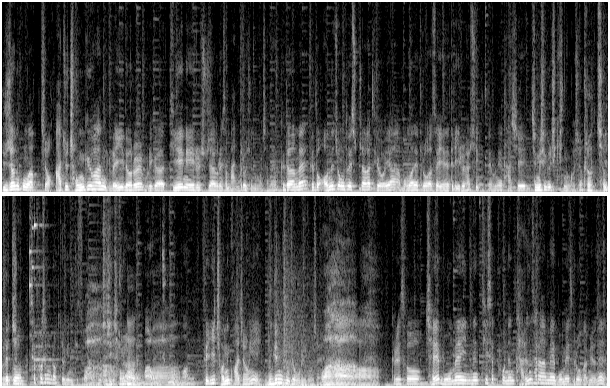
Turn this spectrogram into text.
유전공학적 아주 정교한 레이더를 우리가 DNA를 조작을 해서 만들어 주는 거잖아요. 그 다음에 그래도 어느 정도의 숫자가 되어야 몸 안에 들어가서 얘네들이 일을 할 수 있기 때문에 다시 증식을 시키는 거죠. 그렇죠 이때 그렇죠 또 세포 생물학적인 기술, 와, 또 지식이 엄청난-. 정말 와. 엄청나구만. 이전 과정이 무균균적으로 이루어져요. 와 아, 그래서 제 몸에 있는 T세포는 다른 사람의 몸에 들어가면은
